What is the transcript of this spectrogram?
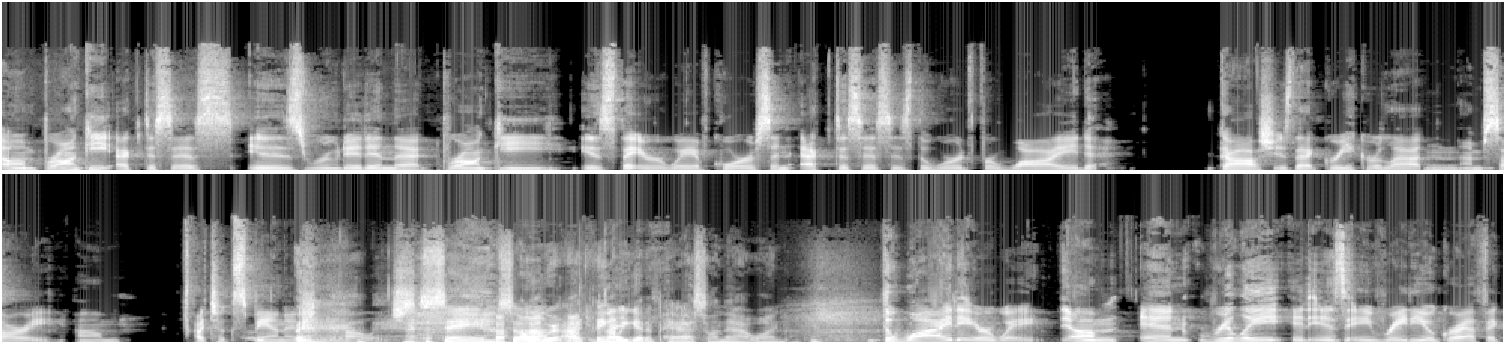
um, bronchiectasis is rooted in that bronchi is the airway, of course, and ectasis is the word for wide. Gosh, is that Greek or Latin? I'm sorry. Um, I took Spanish in college. Same. So um, I think we get a pass on that one. The wide airway. Um, and really, it is a radiographic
